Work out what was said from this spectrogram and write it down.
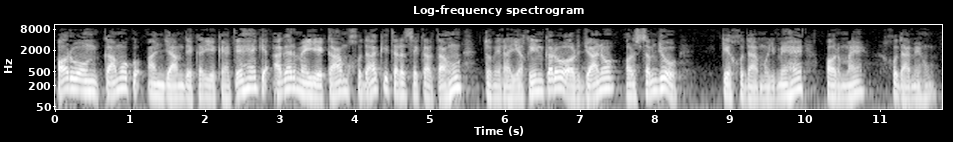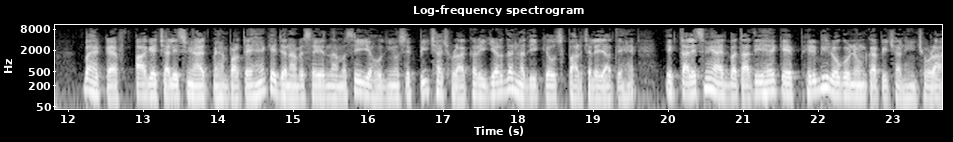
اور وہ ان کاموں کو انجام دے کر یہ کہتے ہیں کہ اگر میں یہ کام خدا کی طرف سے کرتا ہوں تو میرا یقین کرو اور جانو اور سمجھو کہ خدا مجھ میں ہے اور میں خدا میں ہوں۔ بہرکیف، آگے چالیسویں آیت میں ہم پڑھتے ہیں کہ جناب سیدنا مسیح یہودیوں سے پیچھا چھڑا کر یردن ندی کے اس پار چلے جاتے ہیں۔ اکتالیسویں آیت بتاتی ہے کہ پھر بھی لوگوں نے ان کا پیچھا نہیں چھوڑا۔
